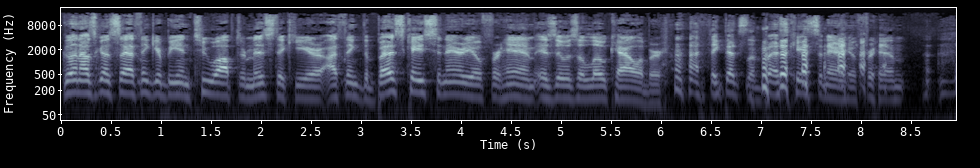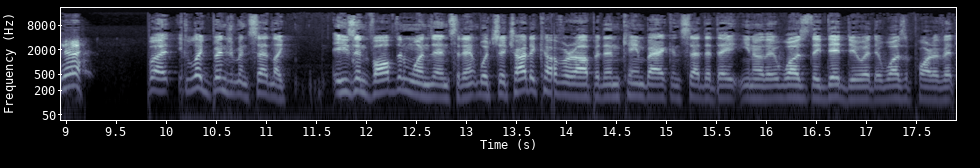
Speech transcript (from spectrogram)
Glenn, I was going to say, I think you're being too optimistic here. I think the best case scenario for him is it was a low caliber. I think that's the best case scenario for him. Yeah. But like Benjamin said, like he's involved in one incident, which they tried to cover up, and then came back and said that they, you know, there was they did do it, there was a part of it,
